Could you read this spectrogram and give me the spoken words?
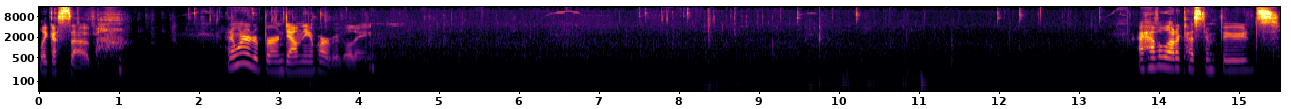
like a sub. I don't want her to burn down the apartment building. I have a lot of custom foods.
